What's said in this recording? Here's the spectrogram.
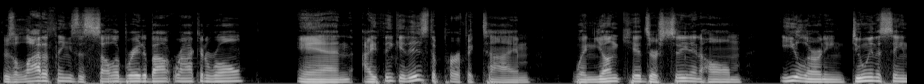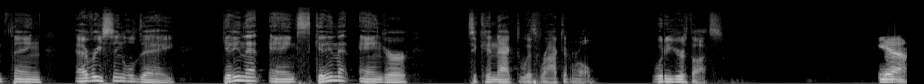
There's a lot of things to celebrate about rock and roll. And I think it is the perfect time when young kids are sitting at home, e learning, doing the same thing every single day, getting that angst, getting that anger to connect with rock and roll. What are your thoughts? Yeah,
